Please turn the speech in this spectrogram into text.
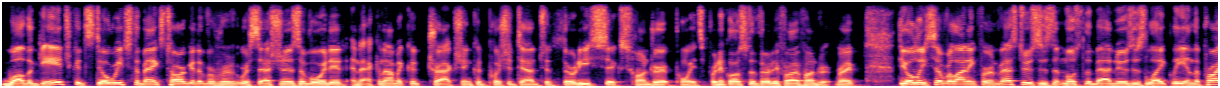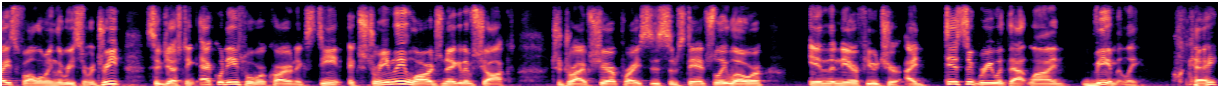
While the gauge could still reach the bank's target of a re- recession is avoided, an economic contraction could push it down to 3,600 points, pretty close to 3,500, right? The only silver lining for investors is that most of the bad news is likely in the price following the recent retreat, suggesting equities will require an extremely large negative shock to drive share prices substantially lower in the near future. I disagree with that line vehemently, okay?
